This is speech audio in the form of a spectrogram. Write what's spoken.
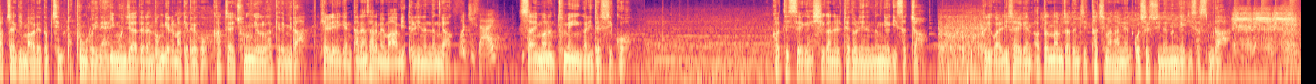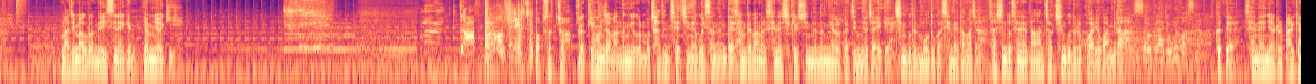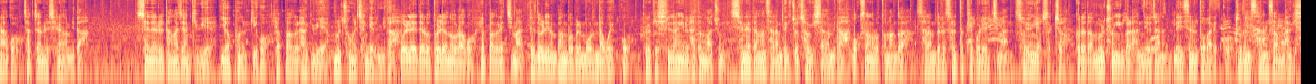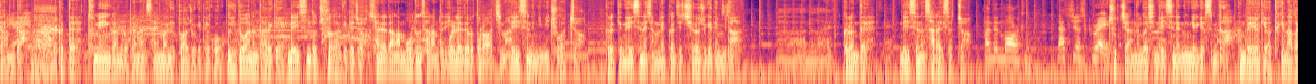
갑자기 마을에 덮친 폭풍으로 인해 이 문제아들은 번개를 맞게 되고 각자의 초능력을 갖게 됩니다. 켈리에겐 다른 사람의 마음이 들리는 능력? 사이먼은 투명 인간이 될 수 있고 커티스에겐 시간을 되돌리는 능력이 있었죠. 그리고 알리샤에겐 어떤 남자든지 터치만 하면 꼬실 수 있는 능력이 있었습니다. 마지막으로 네이슨에겐 염력이 없었죠. 그렇게 혼자만 능력을 못 찾은 채 지내고 있었는데 상대방을 세뇌시킬 수 있는 능력을 가진 여자에게 친구들 모두가 세뇌당하자 자신도 세뇌당한 척 친구들을 구하려고 합니다. 그때 세뇌녀를 발견하고 작전을 실행합니다. 세뇌를 당하지 않기 위해 이어폰을 끼고 협박을 하기 위해 물총을 챙겨듭니다. 원래대로 돌려놓으라고 협박을 했지만 되돌리는 방법을 모른다고 했고 그렇게 실랑이를 하던 와중 세뇌당한 사람들이 쫓아오기 시작합니다. 옥상으로 도망가 사람들을 설득해보려 했지만 소용이 없었죠. 그러다 물총인 걸 안 여자는 네이슨을 도발했고 둘은 사랑 싸움을 하기 시작합니다. 그때 투명 인간으로 변한 사이먼이 도와주게 되고 의도와는 다르게 네이슨도 추락하게 되죠. 세뇌당한 모든 사람들이 원래대로 돌아왔지만 네이슨은 이미 죽었죠. 그렇게 네이슨의 장례까지 치러주게 됩니다. 그런데 네이슨은 살아 있었죠. I'm in Mark. That's just great. 죽지 않는 것이 네이슨의 능력이었습니다. 근데 여기 어떻게 나가?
